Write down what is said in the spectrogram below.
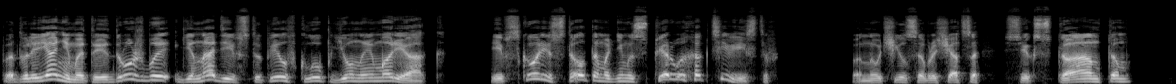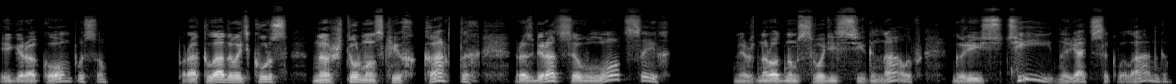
Под влиянием этой дружбы Геннадий вступил в клуб «Юный моряк» и вскоре стал там одним из первых активистов, Он научился обращаться с секстантом и гирокомпасом, прокладывать курс на штурманских картах, разбираться в лоциях, в международном своде сигналов, грести, нырять с аквалангом.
